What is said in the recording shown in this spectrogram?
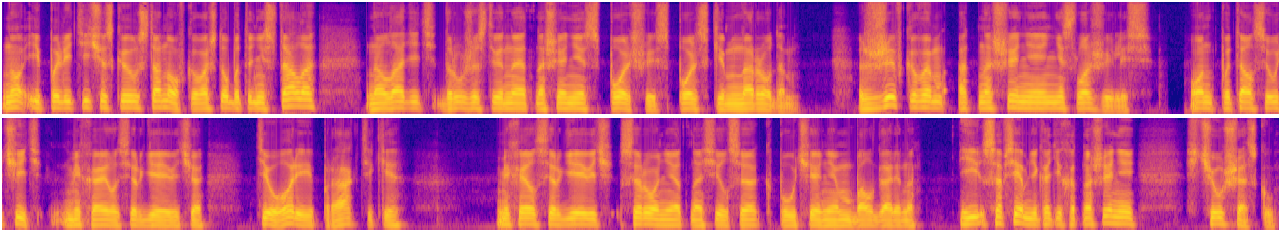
но и политическая установка во что бы то ни стало наладить дружественные отношения с Польшей, с польским народом. С Живковым отношения не сложились. Он пытался учить Михаила Сергеевича теории, практике. Михаил Сергеевич с иронией относился к поучениям болгарина. И совсем никаких отношений с Чаушеску.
